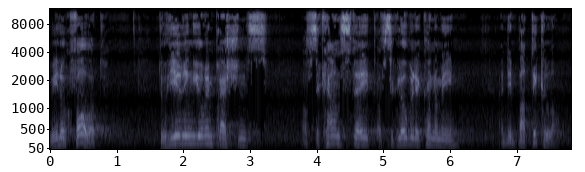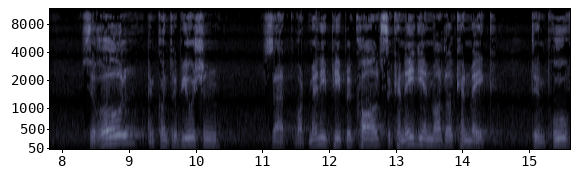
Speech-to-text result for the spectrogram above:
we look forward to hearing your impressions of the current state of the global economy and in particular the role and contribution that what many people call the Canadian model can make to improve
